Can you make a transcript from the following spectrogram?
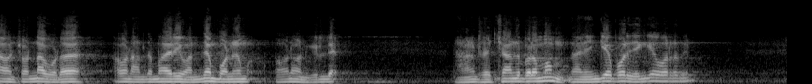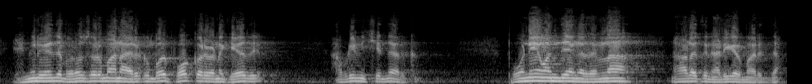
அவன் சொன்னால் கூட அவன் அந்த மாதிரி வந்தேன் போனேன் அவனும் அவனுக்கு இல்லை. நான் சச்சாந்த பிரம்மம். நான் எங்கே போகிறது எங்கே வர்றது? எங்கேருந்து பிரம்மஸ்வரமாக நான் இருக்கும்போது போக்குவரவு எனக்கு ஏது? அப்படின்னு நிச்சயம்தான் இருக்கும் போனே வந்தேங்கிறதெல்லாம் நாடகத்தில் நடிகர் மாதிரி தான்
